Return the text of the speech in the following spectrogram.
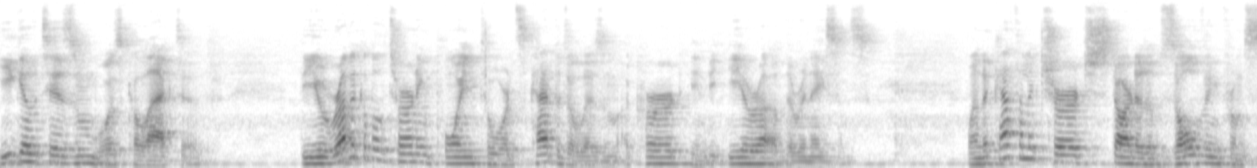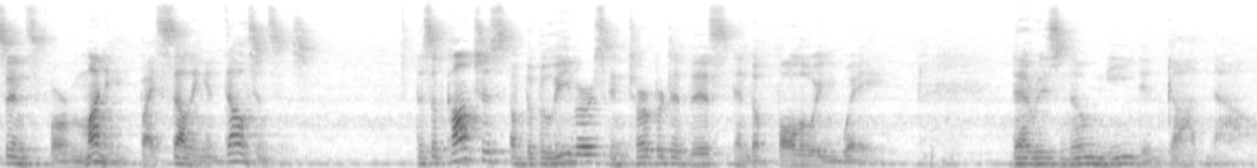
egotism was collective. The irrevocable turning point towards capitalism occurred in the era of the Renaissance. When the Catholic Church started absolving from sins for money by selling indulgences, the subconscious of the believers interpreted this in the following way. There is no need in God now.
